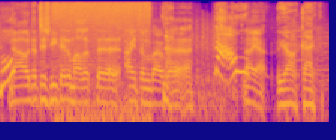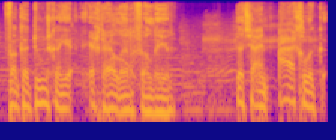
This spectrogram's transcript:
Bob? Nou, dat is niet helemaal het eh, item waar we... eh, Nou, nou ja, Ja, kijk, van cartoons kan je echt heel erg veel leren. Dat zijn eigenlijk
